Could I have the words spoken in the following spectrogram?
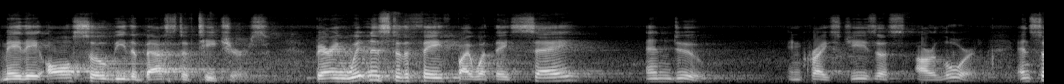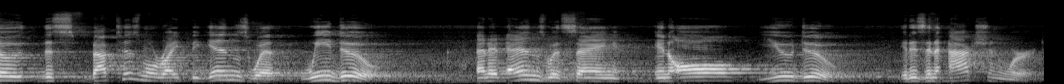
May they also be the best of teachers, bearing witness to the faith by what they say and do in Christ Jesus our Lord. And so this baptismal rite begins with, we do. And it ends with saying, in all you do. It is an action word.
